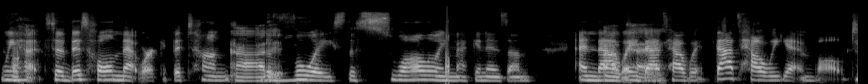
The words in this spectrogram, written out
we, we okay. had so this whole network the tongue Got the it. voice the swallowing mechanism and that okay. way that's how we that's how we get involved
